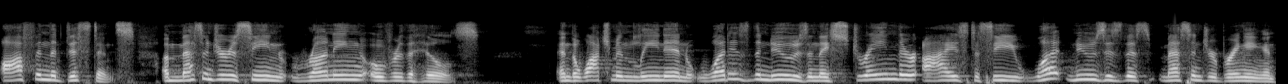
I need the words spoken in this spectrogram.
off in the distance, a messenger is seen running over the hills. And the watchmen lean in. What is the news? And they strain their eyes to see what news is this messenger bringing. And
